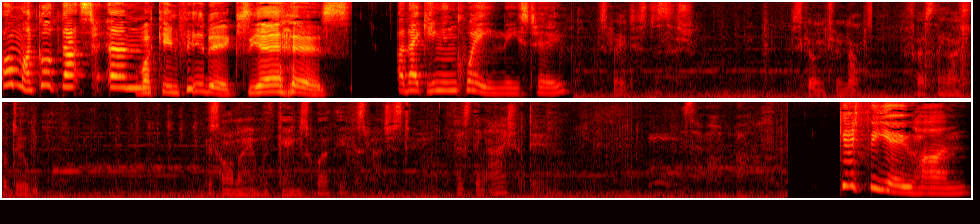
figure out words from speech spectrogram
Oh my god, that's um Joaquin Phoenix, yes. are they king and queen, these two? He's made his decision. He's going to announce. The first thing I shall do is honor him with games worthy of his majesty. First thing I shall do is have a hot bath. Good for you, hun.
